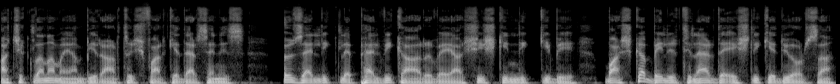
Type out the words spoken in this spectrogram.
açıklanamayan bir artış fark ederseniz, özellikle pelvik ağrı veya şişkinlik gibi başka belirtiler de eşlik ediyorsa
